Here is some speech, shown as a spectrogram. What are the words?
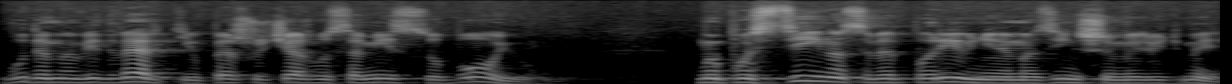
будемо відверті, в першу чергу самі з собою, ми постійно себе порівнюємо з іншими людьми.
